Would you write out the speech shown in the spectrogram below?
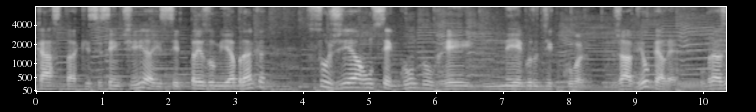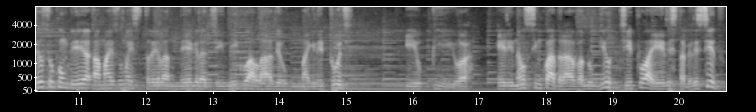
casta que se sentia e se presumia branca, surgia um segundo rei negro de cor. Já viu Pelé? O Brasil sucumbia a mais uma estrela negra de inigualável magnitude. E o pior, ele não se enquadrava no biotipo a ele estabelecido.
